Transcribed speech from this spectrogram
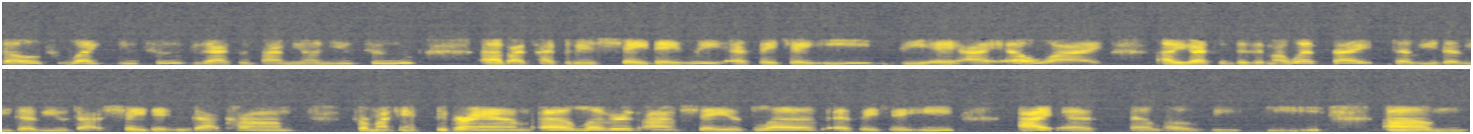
those who like YouTube, you guys can find me on YouTube uh, by typing in Shae Daily, S H A E D A I L Y. Uh, you guys can visit my website, www.shaedaily.com. For my Instagram uh, lovers, I'm Shae is Love, S H A E I S L O V E. Um,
